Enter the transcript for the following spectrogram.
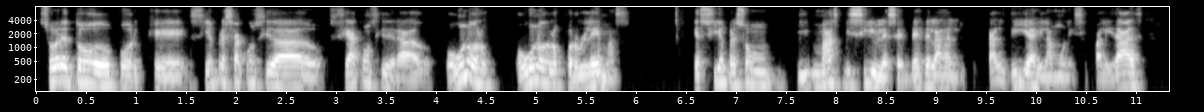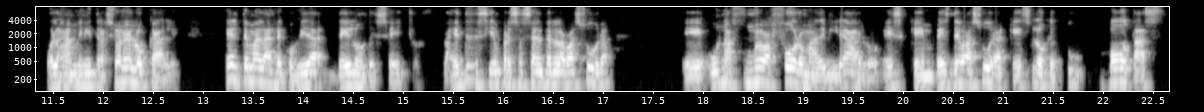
sobre todo porque siempre se ha considerado, se ha considerado, o uno de los, o uno de los problemas que siempre son más visibles eh, desde las alcaldías y las municipalidades o las administraciones locales, es el tema de la recogida de los desechos. La gente siempre se centra en la basura. Eh, una nueva forma de mirarlo es que en vez de basura, que es lo que tú botas,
